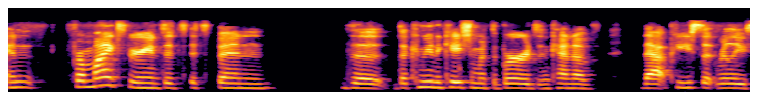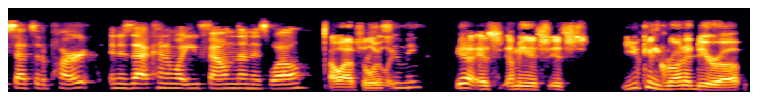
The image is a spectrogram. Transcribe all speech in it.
And from my experience, it's it's been the the communication with the birds and kind of that piece that really sets it apart. And is that kind of what you found then as well? Oh, absolutely. Yeah, it's. I mean, it's it's. You can grunt a deer up.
